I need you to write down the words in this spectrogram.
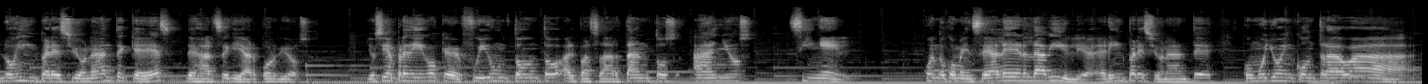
lo impresionante que es dejarse guiar por Dios. Yo siempre digo que fui un tonto al pasar tantos años sin Él. Cuando comencé a leer la Biblia era impresionante cómo yo encontraba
